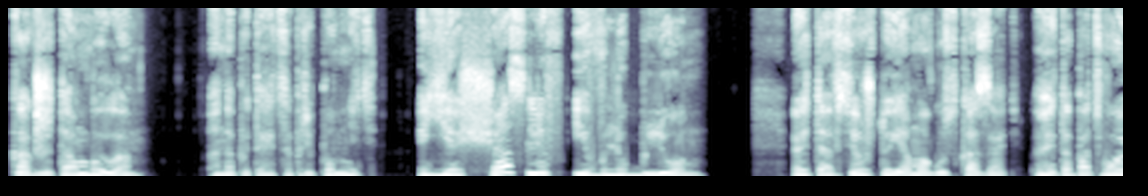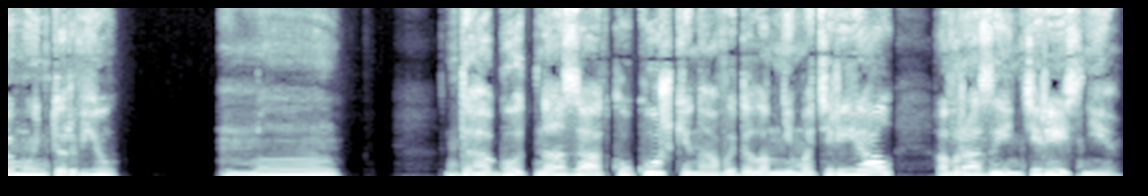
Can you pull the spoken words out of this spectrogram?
«Как же там было?» Она пытается припомнить. «Я счастлив и влюблен. Это все, что я могу сказать. Это, по-твоему, интервью?» «Ну...» «Да, год назад Кукушкина выдала мне материал в разы интереснее».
